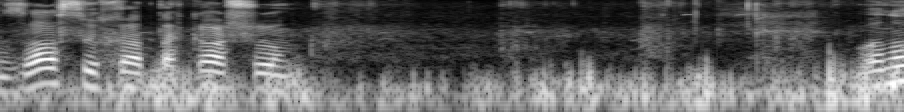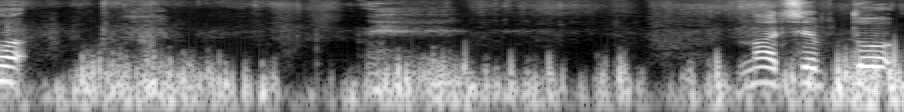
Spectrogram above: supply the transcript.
засуха така, що воно начебто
